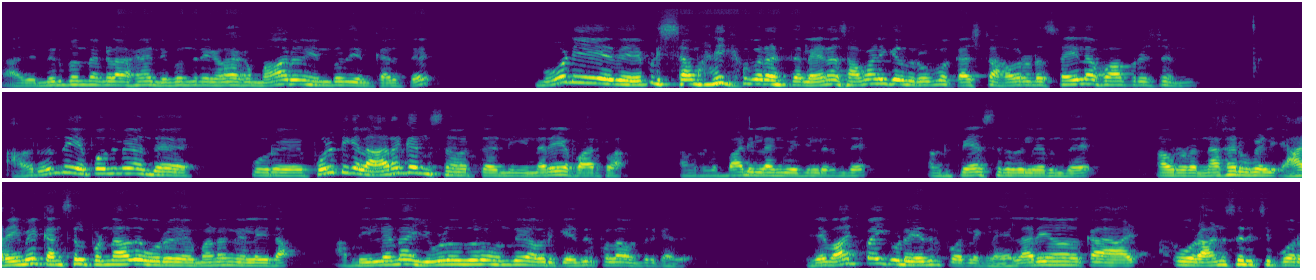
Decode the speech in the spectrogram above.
அது நிர்பந்தங்களாக நிபந்தனைகளாக மாறும் என்பது என் கருத்து. மோடி இதை எப்படி சமாளிக்க போறான்னு தெரியல. ஏன்னா சமாளிக்கிறது ரொம்ப கஷ்டம். அவரோட ஸ்டைல் ஆஃப் ஆப்ரேஷன் அவர் வந்து எப்போதுமே அந்த ஒரு பொலிட்டிக்கல் அரகன்ஸ் அவர்கிட்ட நீங்கள் நிறைய பார்க்கலாம். அவரோட பாடி லாங்குவேஜிலிருந்து அவர் பேசுறதுலேருந்து அவரோட நகர்வுகள் யாரையுமே கன்சல்ட் பண்ணாத ஒரு மனநிலை தான் அப்படி இல்லைன்னா இவ்வளோ தூரம் வந்து அவருக்கு எதிர்ப்பெல்லாம் வந்திருக்காது. இதே வாஜ்பாய் கூட எதிர்ப்பு வரலைங்களா எல்லாரையும் ஒரு அனுசரிச்சு போற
